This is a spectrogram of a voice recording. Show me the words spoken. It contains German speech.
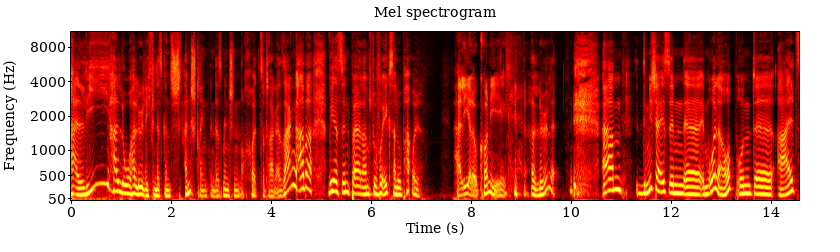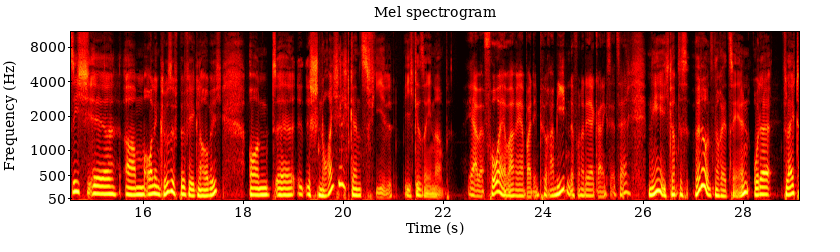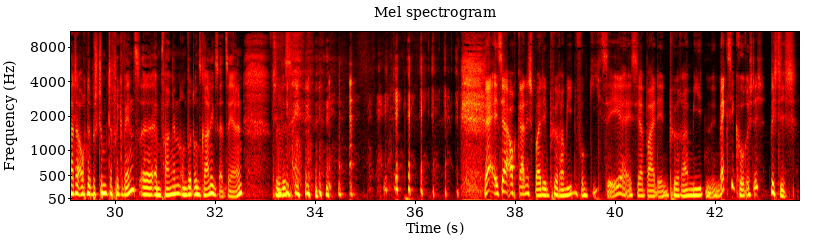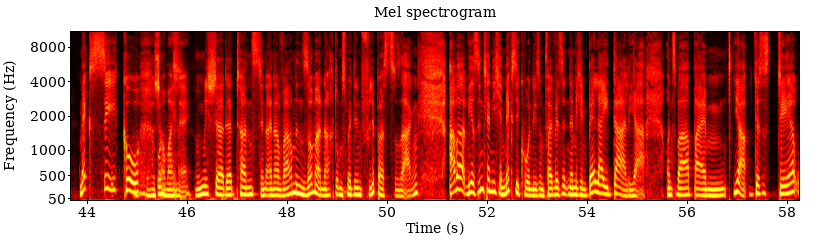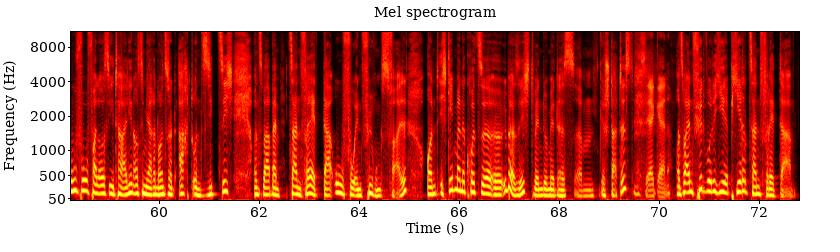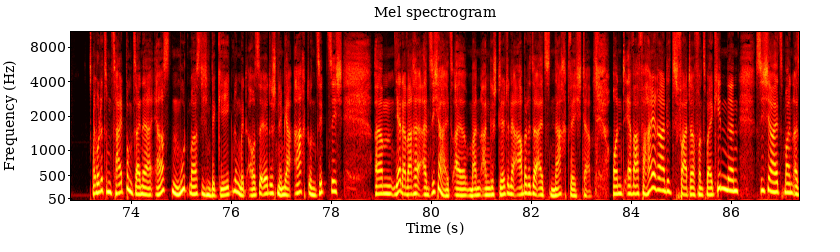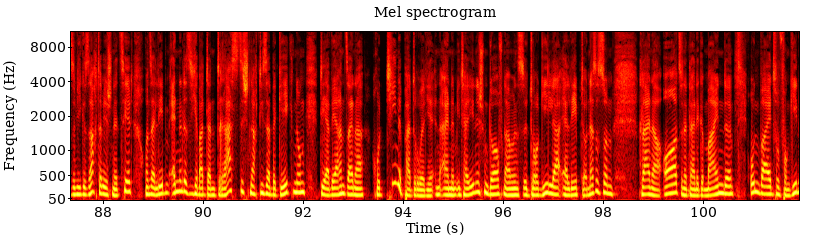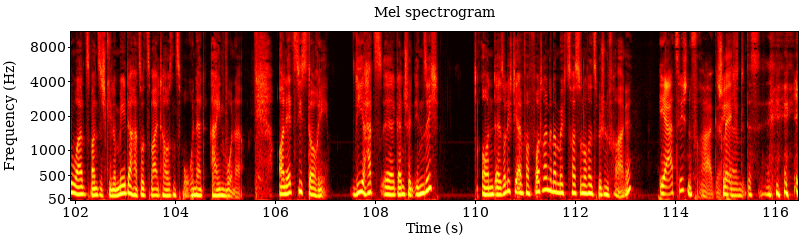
Halli, hallo, hallöle. Ich finde das ganz anstrengend, wenn das Menschen noch heutzutage sagen. Aber wir sind bei Alarmstufe X. Hallo, Paul. Halli, hallo, Conny. Hallöle. Ähm, Micha ist im, äh, im Urlaub und äh, ahlt sich äh, am All-Inclusive-Buffet, glaube ich, und äh, schnorchelt ganz viel, wie ich gesehen habe. Ja, aber vorher war er ja bei den Pyramiden, davon hat er ja gar nichts erzählt. Nee, ich glaube, das würde er uns noch erzählen. Oder vielleicht hat er auch eine bestimmte Frequenz äh, empfangen und wird uns gar nichts erzählen. Wir wissen. Ja, er ist ja auch gar nicht bei den Pyramiden von Gizeh, er ist ja bei den Pyramiden in Mexiko, richtig? Richtig. Mexiko. Oh, auch mal hin. Mischa, der tanzt in einer warmen Sommernacht, um es mit den Flippers zu sagen. Aber wir sind ja nicht in Mexiko in diesem Fall, wir sind nämlich in Bella Italia. Und zwar beim, ja, das ist der UFO-Fall aus Italien aus dem Jahre 1978. Und zwar beim Zanfretta UFO-Entführungsfall. Und ich gebe mal eine kurze äh, Übersicht, wenn du mir das ähm, gestattest. Sehr gerne. Und zwar entführt wurde hier Pier Zanfretta. Er wurde zum Zeitpunkt seiner ersten mutmaßlichen Begegnung mit Außerirdischen im Jahr 78, ähm, ja, da war er als Sicherheitsmann angestellt und er arbeitete als Nachtwächter. Und er war verheiratet, Vater von zwei Kindern, Sicherheitsmann, also wie gesagt, habe ich schon erzählt. Und sein Leben änderte sich aber dann drastisch nach dieser Begegnung, die er während seiner Routinepatrouille in einem italienischen Dorf namens Drogila erlebte. Und das ist so ein kleiner Ort, so eine kleine Gemeinde, unweit von Genua, 20 Kilometer, hat so 2200 Einwohner. Und jetzt die Story. Die hat's äh, ganz schön in sich. Und äh, soll ich die einfach vortragen oder möchtest, hast du noch eine Zwischenfrage? Ja, Zwischenfrage. Schlecht. Ähm, das,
